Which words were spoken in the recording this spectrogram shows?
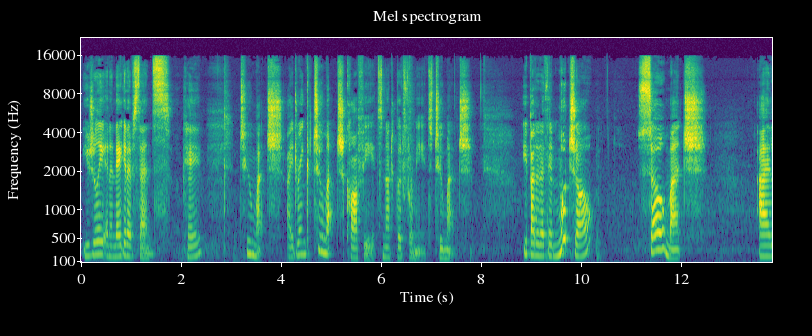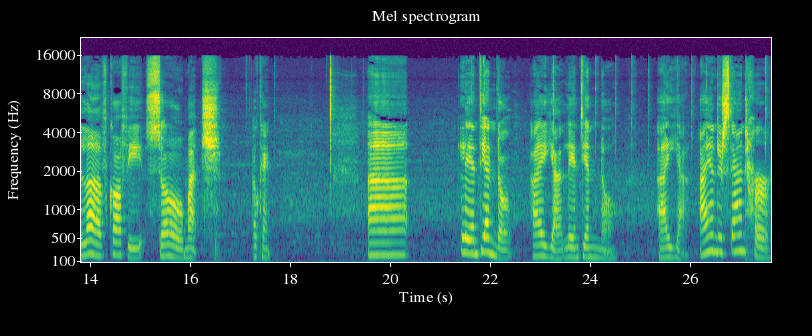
usually in a negative sense, okay? Too much. I drink too much coffee. It's not good for me. It's too much. Y para decir mucho, so much. I love coffee so much. Okay. Uh, le entiendo. Ella, le entiendo. A ella. I understand her.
